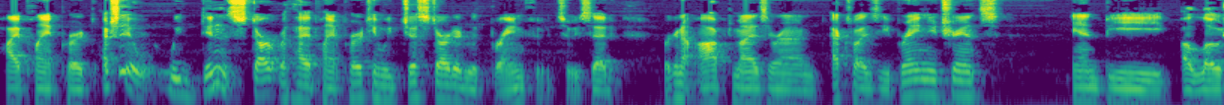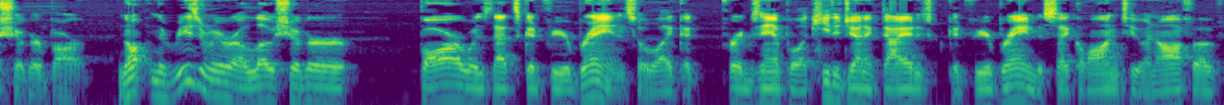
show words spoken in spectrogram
high plant protein. Actually, we didn't start with high plant protein. We just started with brain food. So we said we're going to optimize around XYZ brain nutrients and be a low sugar bar. No, and the reason we were a low sugar bar was that's good for your brain. So, like, a, for example, a ketogenic diet is good for your brain to cycle onto and off of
